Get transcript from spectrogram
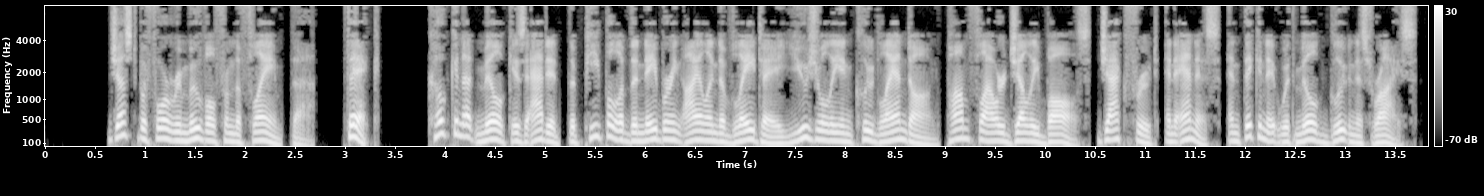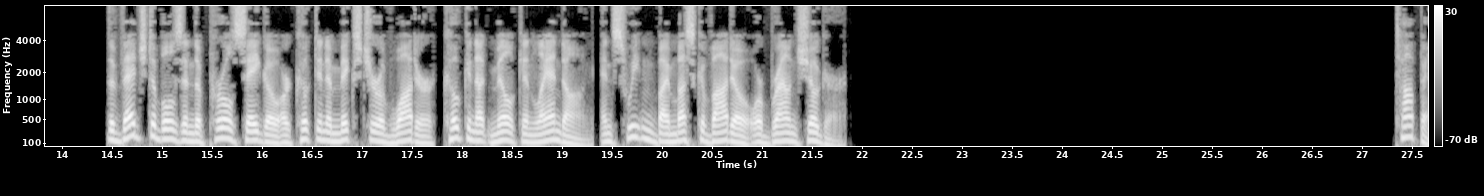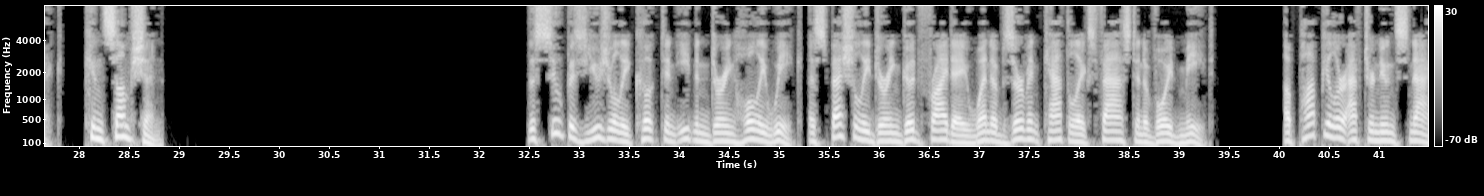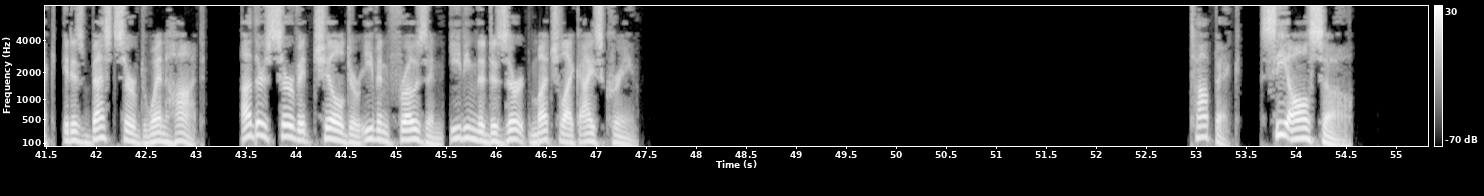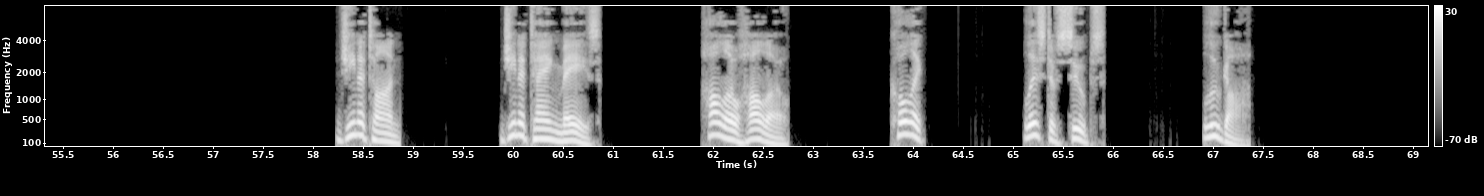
Just before removal from the flame, the thick coconut milk is added. The people of the neighboring island of Leyte usually include landong, palm flour jelly balls, jackfruit, and anise, and thicken it with milled glutinous rice. The vegetables and the pearl sago are cooked in a mixture of water, coconut milk and landong, and sweetened by muscovado or brown sugar. Consumption The soup is usually cooked and eaten during Holy Week, especially during Good Friday when observant Catholics fast and avoid meat. A popular afternoon snack, it is best served when hot. Others serve it chilled or even frozen, eating the dessert much like ice cream. See also Ginatan Ginatang maize Halo halo Kolak List of soups Luga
